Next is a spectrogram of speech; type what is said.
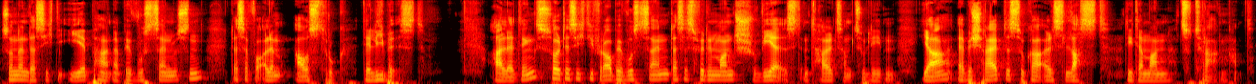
sondern dass sich die Ehepartner bewusst sein müssen, dass er vor allem Ausdruck der Liebe ist. Allerdings sollte sich die Frau bewusst sein, dass es für den Mann schwer ist, enthaltsam zu leben. Ja, er beschreibt es sogar als Last, die der Mann zu tragen hat.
